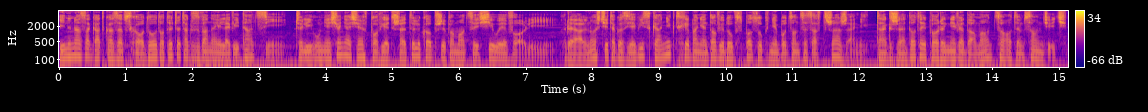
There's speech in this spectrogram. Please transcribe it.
Inna zagadka ze wschodu dotyczy tak zwanej lewitacji, czyli uniesienia się w powietrze tylko przy pomocy siły woli. Realności tego zjawiska nikt chyba nie dowiódł w sposób niebudzący zastrzeżeń, także do tej pory nie wiadomo, co o tym sądzić.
